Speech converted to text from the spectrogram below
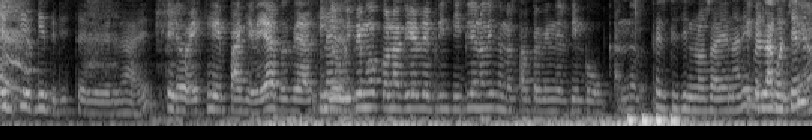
es que qué triste, de verdad, ¿eh? Pero es que para que veas, o sea, si Claro. lo hubiésemos conocido desde el principio no hubiésemos estado perdiendo el tiempo buscándolo. Pero es que si no lo sabía nadie. Pero la cuestión es,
